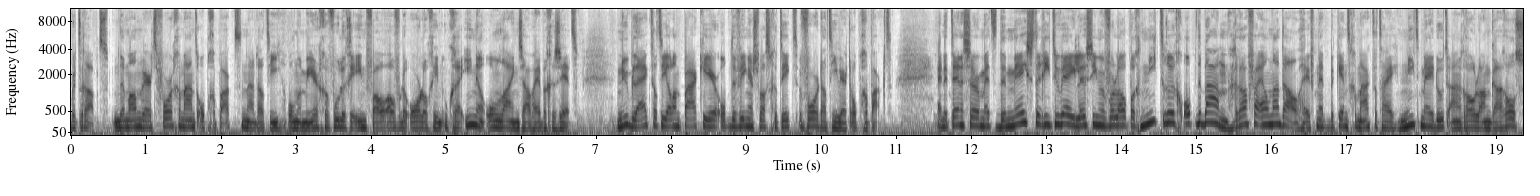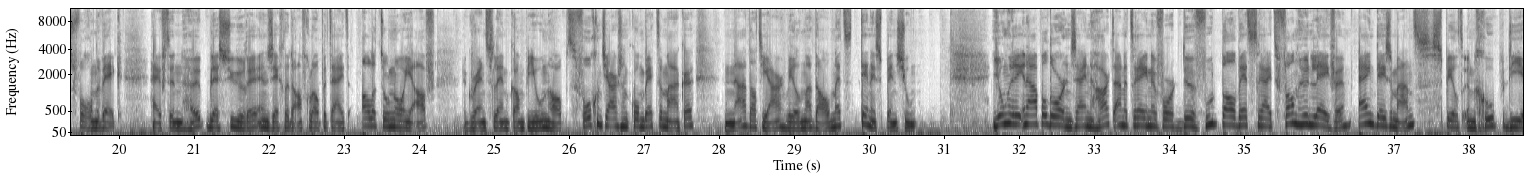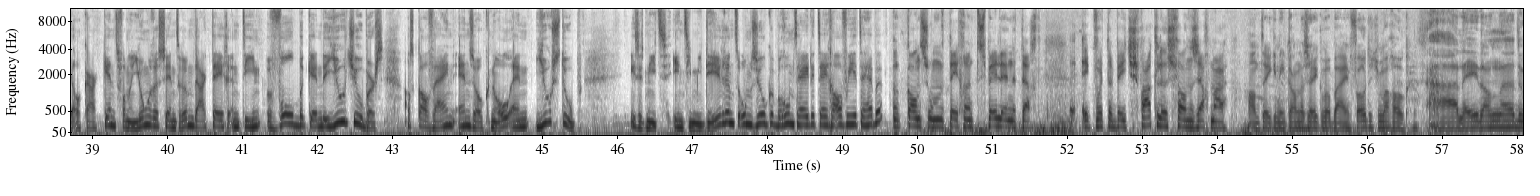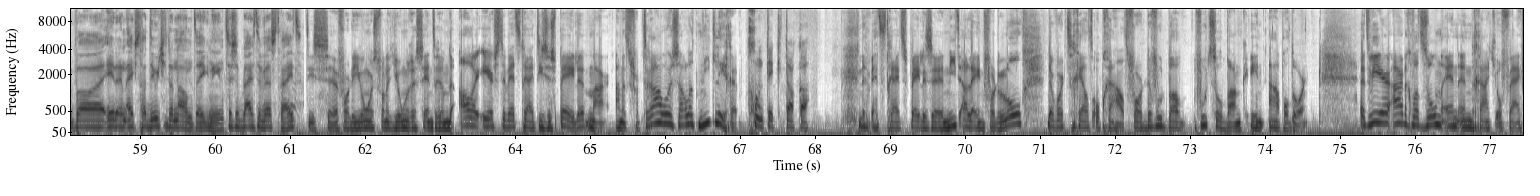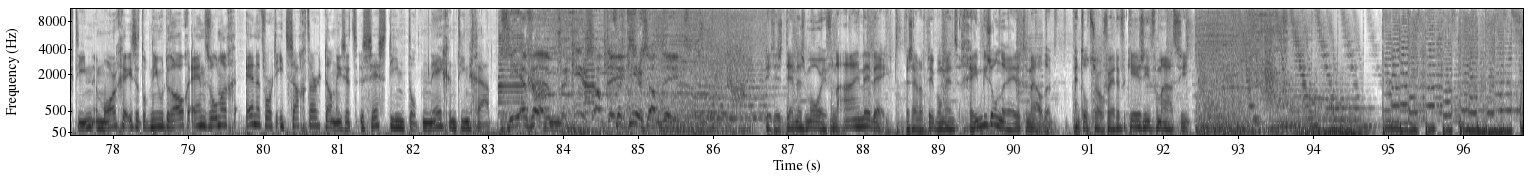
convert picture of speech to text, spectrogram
De man werd vorige maand opgepakt nadat hij onder meer gevoelige info over de oorlog in Oekraïne online zou hebben gezet. Nu blijkt dat hij al een paar keer op de vingers was getikt voordat hij werd opgepakt. En de tennisser met de meeste rituelen zien we voorlopig niet terug op de baan. Rafael Nadal heeft net bekendgemaakt dat hij niet meedoet aan Roland Garros volgende week. Hij heeft een heupblessure en zegde de afgelopen tijd alle toernooien af. De Grand Slam kampioen hoopt volgend jaar zijn comeback te maken. Na dat jaar wil Nadal met Jongeren in Apeldoorn zijn hard aan het trainen voor de voetbalwedstrijd van hun leven. Eind deze maand speelt een groep die elkaar kent van een jongerencentrum... daar tegen een team vol bekende YouTubers. Als Calvijn, Enzo Knol en Youstoop. Is het niet intimiderend om zulke beroemdheden tegenover je te hebben? Een kans om tegen hen te spelen in het echt. Ik word er een beetje sprakeloos van, zeg maar. Handtekening kan er zeker wel bij. Een fotootje mag ook. Ah, nee, dan uh, doe ik wel eerder een extra duwtje dan een handtekening. Het, is, het blijft een wedstrijd. Het is uh, voor de jongens van het jongerencentrum de allereerste wedstrijd die ze spelen. Maar aan het vertrouwen zal het niet liggen. Gewoon tiki-taka. De wedstrijd spelen ze niet alleen voor de lol. Er wordt geld opgehaald voor de voedselbank in Apeldoorn. Het weer, aardig wat zon en een gaatje of 15. Morgen is het opnieuw droog en zonnig en het wordt iets zachter. Dan is het 16 tot 19 graden. ZFM, verkeersupdate. verkeersupdate. Dit is Dennis Mooij van de ANWB. Er zijn op dit moment geen bijzonderheden te melden. En tot zover de verkeersinformatie.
